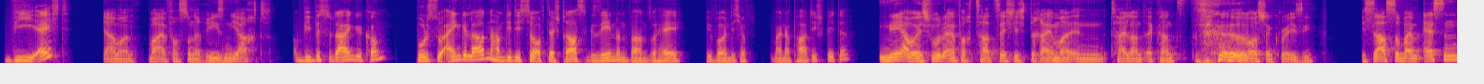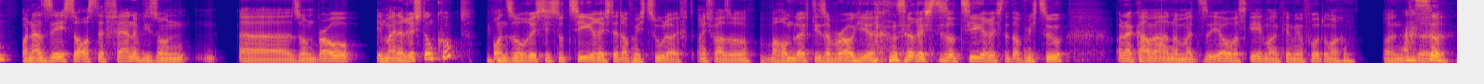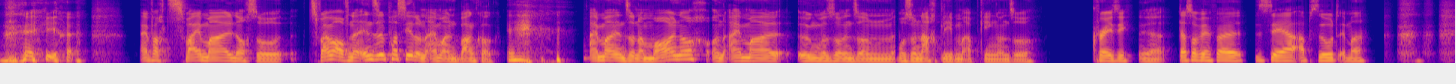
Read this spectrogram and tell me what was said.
Wie, echt? Ja, Mann, war einfach so eine Riesenjacht. Wie bist du da hingekommen? Wurdest du eingeladen? Haben die dich so auf der Straße gesehen und waren so, hey, wir wollen dich auf meiner Party später? Nee, aber ich wurde einfach tatsächlich dreimal in Thailand erkannt. Das war schon crazy. Ich saß so beim Essen und dann sehe ich so aus der Ferne, wie so ein, äh, so ein Bro in meine Richtung guckt Mhm. und so richtig so zielgerichtet auf mich zuläuft. Und ich war so, warum läuft dieser Bro hier so richtig so zielgerichtet auf mich zu? Und dann kam er an und meinte so, yo, was geht, man, können wir ein Foto machen? Und Ach so. äh, ja, einfach zweimal noch so, zweimal auf einer Insel passiert und einmal in Bangkok. Einmal in so einer Mall noch und einmal irgendwo so in so einem, wo so Nachtleben abging und so. Crazy. Ja. Das ist auf jeden Fall sehr absurd immer.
